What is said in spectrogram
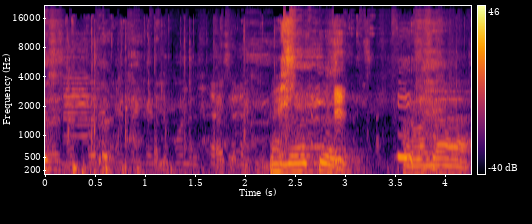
పర్వాలేదు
